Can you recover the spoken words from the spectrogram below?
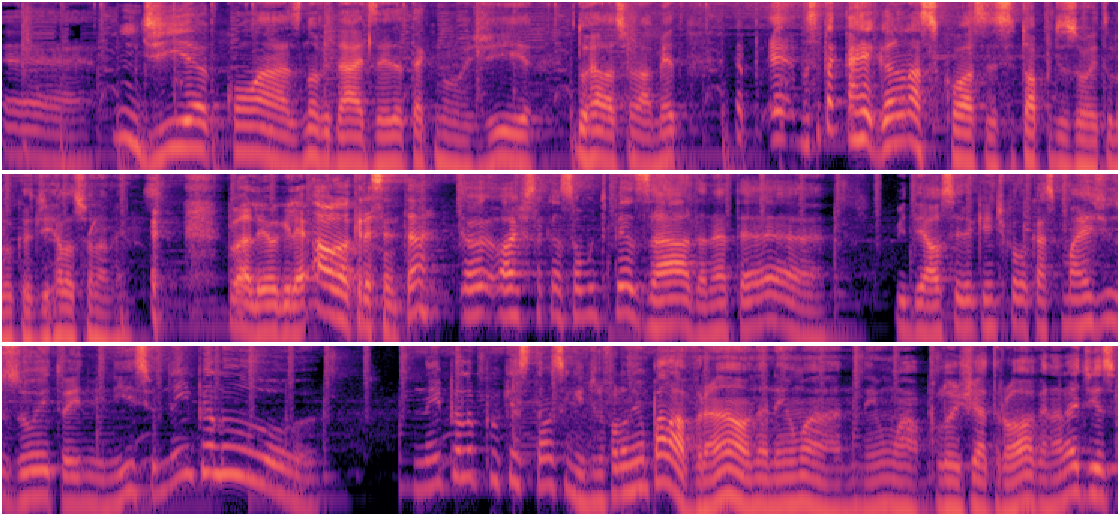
é, em dia com as novidades aí da tecnologia, do relacionamento. É, é, você tá carregando nas costas esse top 18, Lucas, de relacionamento. Valeu, Guilherme. Algo a acrescentar? Eu, eu acho essa canção muito pesada, né? Até o ideal seria que a gente colocasse mais 18 aí no início, nem pelo. Nem pela por questão seguinte, não falou nenhum palavrão, né? nenhuma, nenhuma apologia à droga, nada disso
